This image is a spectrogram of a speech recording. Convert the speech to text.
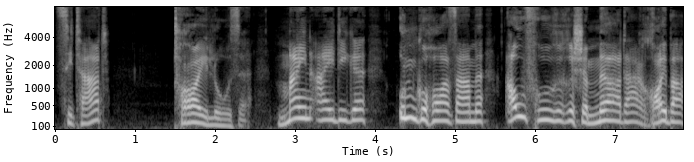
Zitat, treulose, meineidige, ungehorsame, aufrührerische Mörder, Räuber,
